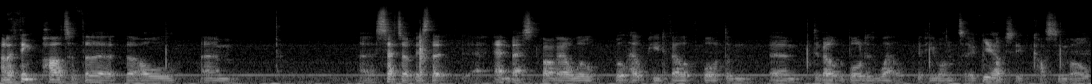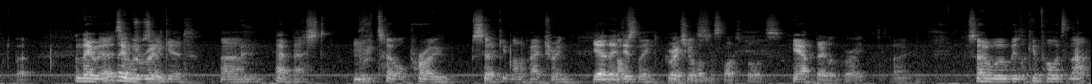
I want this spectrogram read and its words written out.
and I think part of the the whole um, uh, setup is that Embest Farnell will will help you develop the board and um, develop the board as well if you want to. Yeah. Obviously, costs involved, but And they were Yeah, they were really good um, at best. Hmm. Total pro circuit manufacturing. yeah, they Obviously, did great job on the slice boards. Yeah. They look great. So. So we'll be looking forward to that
